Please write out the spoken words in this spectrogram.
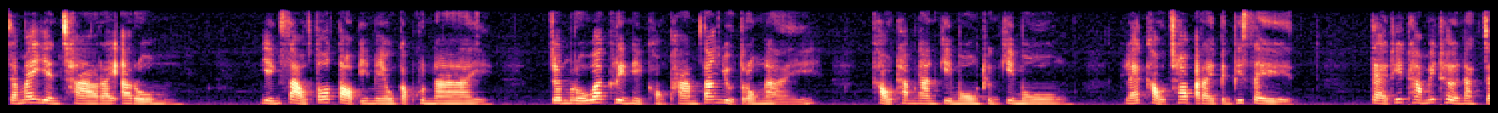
จะไม่เย็นชาไร้อารมณ์ หญิงสาวโต้ตอบอีเมลกับคุณนาย จนรู้ว่าคลินิกของพามตั้งอยู่ตรงไหน เขาทำงานกี่โมงถึงกี่โมง และเขาชอบอะไรเป็นพิเศษ แต่ที่ทำให้เธอหนักใจ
